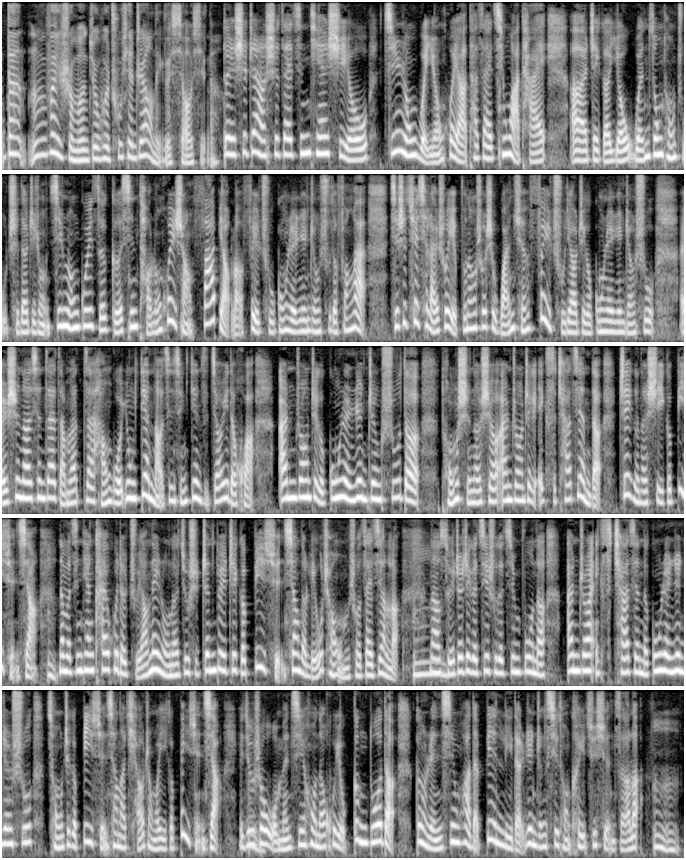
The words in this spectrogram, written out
但嗯，为什么就会出现这样的一个消息呢？对，是这样，是在今天是由金融委员会啊，他在青瓦台，呃，这个由文总统主持的这种金融规则革新讨论会上发表了废除公认认证书的方案。其实确切来说，也不能说是完全废除掉这个公认认证书，而是呢，现在咱们在韩国用电脑进行电子交易的话，安装这个公认认证书的同时呢，是要安装这个 X 插件的，这个呢是一个 B 选项。那么今天开会的主要内容呢，就是针对这个 B 选项的流程，我们说再见了。那随着这个技术的进步呢，安装 X 插件的公认认证书从这个 B 选项呢调整为一个备选项，也就是说，我们今后呢会有更多的、更人性化的、便利的认证系统可以去选择了。嗯，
